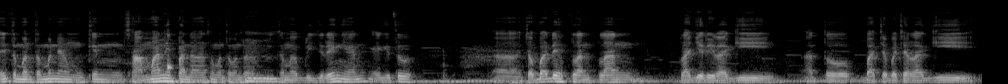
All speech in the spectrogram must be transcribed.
ini teman-teman yang mungkin sama nih pandangan sama teman-teman sama beli kan kayak gitu. Eh, coba deh pelan-pelan pelajari lagi atau baca-baca lagi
